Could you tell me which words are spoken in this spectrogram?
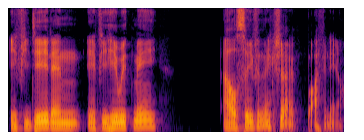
If you did, and if you're here with me, I'll see you for the next show. Bye for now.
